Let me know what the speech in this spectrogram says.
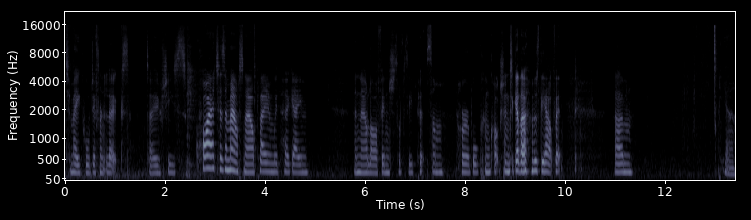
to make all different looks. So she's quiet as a mouse now, playing with her game and now laughing. She's obviously put some horrible concoction together as the outfit. Um, yeah.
